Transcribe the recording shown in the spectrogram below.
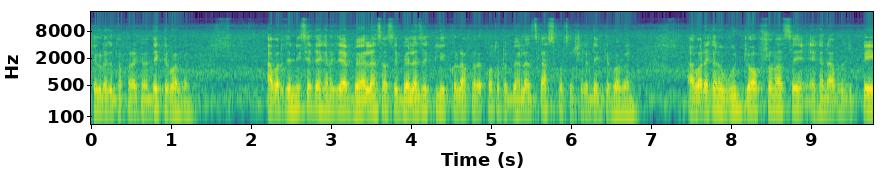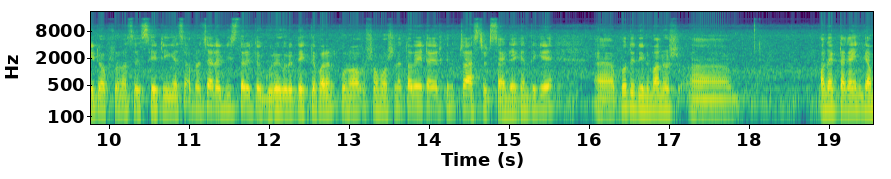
সেগুলো কিন্তু আপনারা এখানে দেখতে পারবেন। আবার যে নিচে দেখেন যে ব্যালেন্স আছে ব্যালেন্সে ক্লিক করলে আপনারা কতটা ব্যালেন্স কাজ করছে সেটা দেখতে পাবেন। আবার এখানে উইথড্র অপশন আছে, এখানে আপনার যে পেইড অপশন আছে সেটিং আছে, আপনার চাইলে বিস্তারিত ঘুরে ঘুরে দেখতে পারেন, কোনো সমস্যা নেই। তবে এটা কিন্তু ট্রাস্টেড সাইট এখান থেকে প্রতিদিন মানুষ অনেক টাকা ইনকাম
